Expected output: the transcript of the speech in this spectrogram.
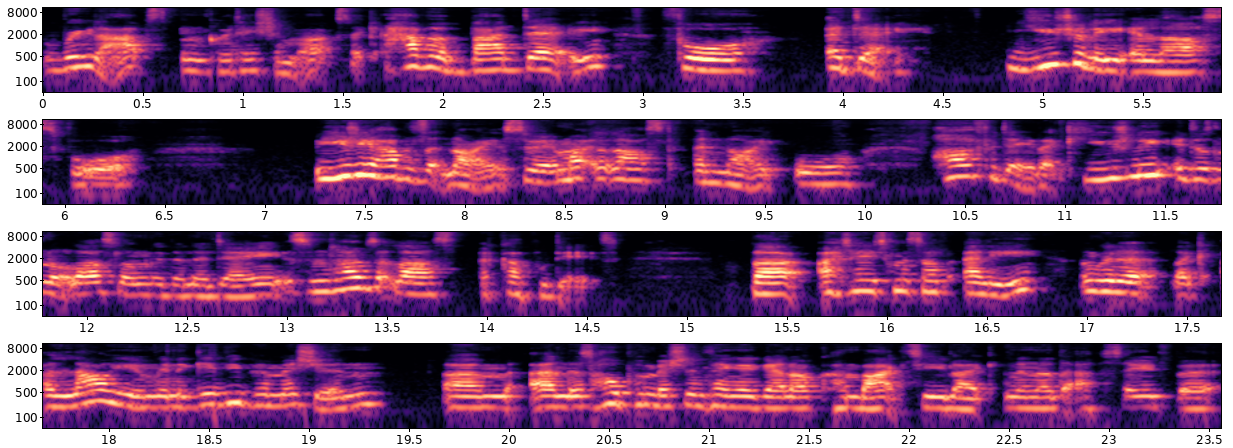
relapse in quotation marks, like have a bad day for a day. Usually it lasts for usually happens at night, so it might last a night or half a day. Like usually it does not last longer than a day. Sometimes it lasts a couple days. But I say to myself, Ellie, I'm gonna like allow you, I'm gonna give you permission. Um, and this whole permission thing again, I'll come back to you like in another episode, but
